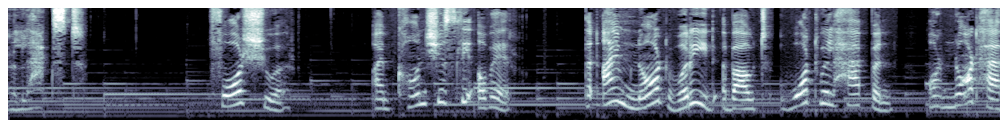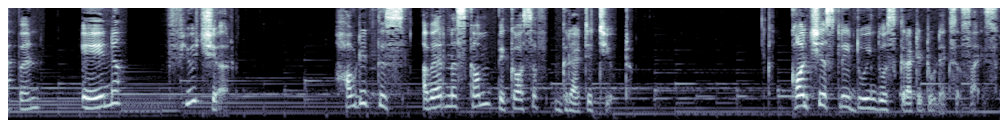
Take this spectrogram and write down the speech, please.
relaxed. For sure, I'm consciously aware that I'm not worried about what will happen or not happen in future. How did this awareness come? Because of gratitude. Consciously doing those gratitude exercise.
